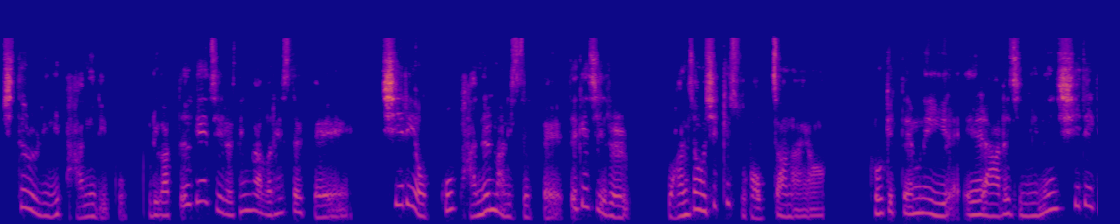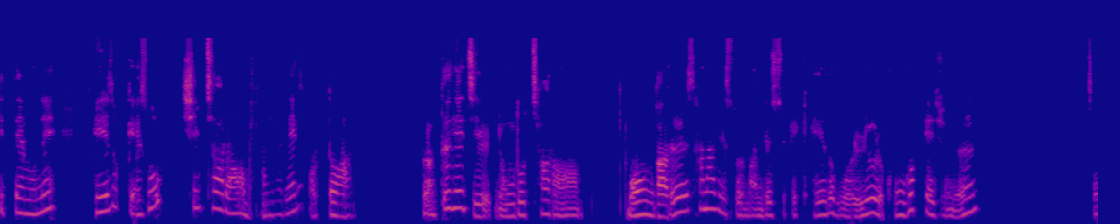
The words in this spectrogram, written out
시트룰린이 바늘이고 우리가 뜨개질을 생각을 했을 때 실이 없고 바늘만 있을 때 뜨개질을 완성을 시킬 수가 없잖아요. 그렇기 때문에 이 L-아르지닌은 실이기 때문에 계속 계속 실처럼 바늘에 어떠한 그런 뜨개질 용도처럼 뭔가를 산화질소를 만들 수 있게 계속 원료를 공급해주는 이제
